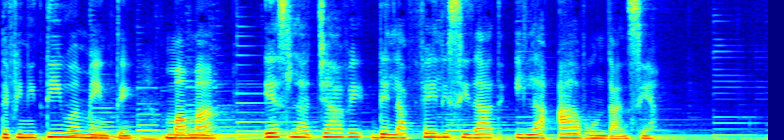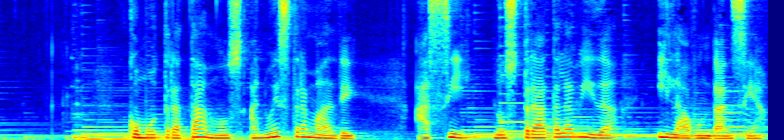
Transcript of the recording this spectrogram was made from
Definitivamente, mamá es la llave de la felicidad y la abundancia. Como tratamos a nuestra madre, así nos trata la vida y la abundancia.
